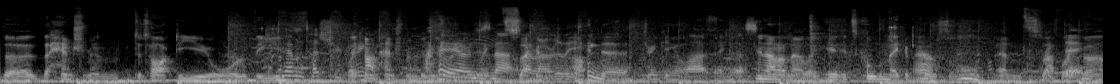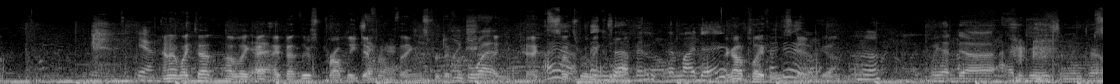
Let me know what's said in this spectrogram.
the the henchman to talk to you, or the... You haven't touched your Like, drink. not henchman, but... I am just like, not, I'm not really up. into drinking a lot, I guess. And I don't know, like, it, it's cool to make it Oh. and stuff Rough like day? that. Yeah. And I like that. I like. Yeah. I, I bet there's probably different here. things for different Like shit what? that you pick. I So that's have really things cool. happen in my day. I gotta play through this game again. Uh-huh. We had, uh, I had to deal with some internal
